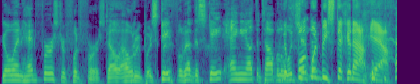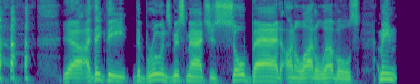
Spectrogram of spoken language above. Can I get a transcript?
go in head first or foot first? How, how would we put skate? Would have the skate hanging out the top of the, the wood foot chipper? would be sticking out. Yeah. yeah, I think the the Bruins mismatch is so bad on a lot of levels. I mean.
